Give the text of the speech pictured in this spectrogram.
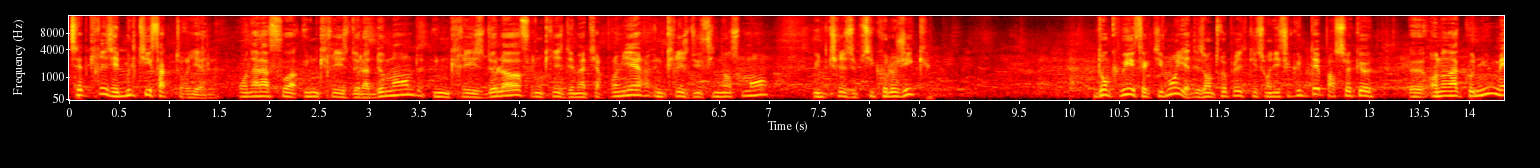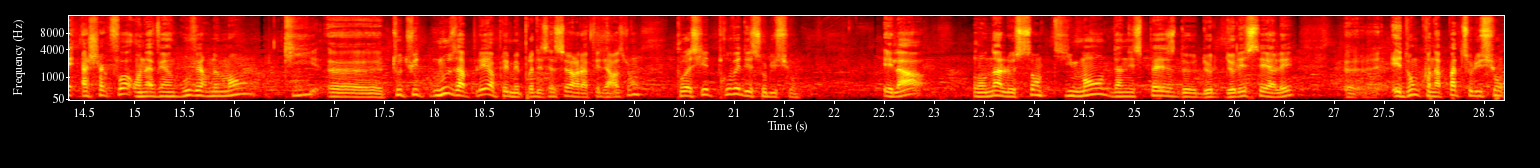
cette crise est multifactorielle. On a à la fois une crise de la demande, une crise de l'offre, une crise des matières premières, une crise du financement, une crise psychologique. Donc oui, effectivement, il y a des entreprises qui sont en difficulté parce que euh, on en a connu, mais à chaque fois, on avait un gouvernement qui euh, tout de suite nous appelait, appelait mes prédécesseurs à la fédération, pour essayer de trouver des solutions. Et là, on a le sentiment d'un espèce de, de laisser aller euh, et donc, on n'a pas de solution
